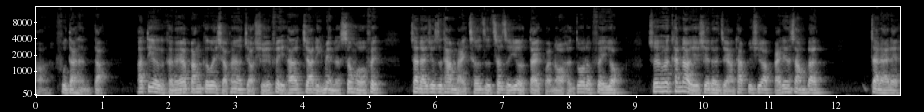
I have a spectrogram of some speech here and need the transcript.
啊，负担很大。啊，第二个可能要帮各位小朋友缴学费，还有家里面的生活费。再来就是他买车子，车子又有贷款哦，很多的费用。所以会看到有些人怎样，他必须要白天上班，再来呢。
